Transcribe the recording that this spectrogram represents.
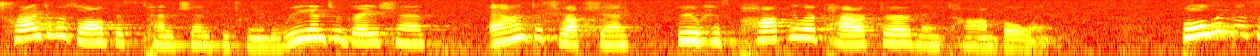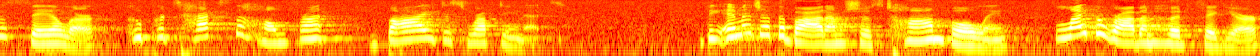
tried to resolve this tension between reintegration and disruption through his popular character named Tom Bowling. Bowling is a sailor who protects the home front by disrupting it. The image at the bottom shows Tom Bowling, like a Robin Hood figure,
